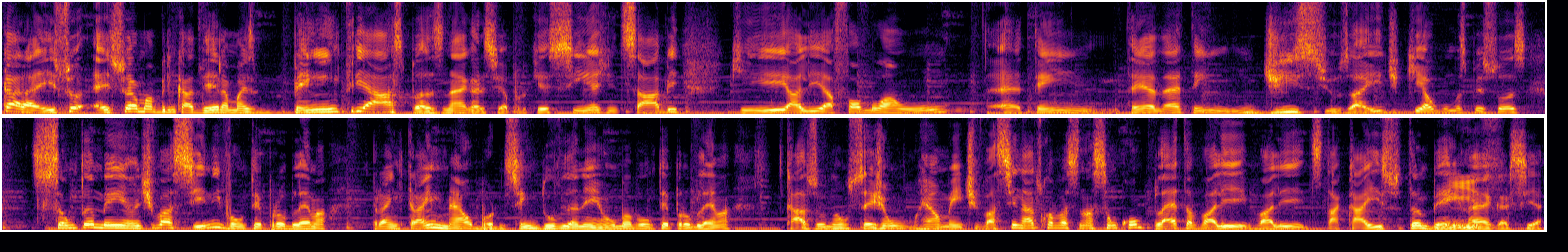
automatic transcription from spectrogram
Cara, isso, isso é uma brincadeira, mas bem entre aspas, né, Garcia? Porque sim, a gente sabe que ali a Fórmula 1 é, tem, tem, né, tem indícios aí de que algumas pessoas são também anti-vacina e vão ter problema para entrar em Melbourne, sem dúvida nenhuma, vão ter problema caso não sejam realmente vacinados com a vacinação completa. Vale, vale destacar isso também, né, Isso. Garcia?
